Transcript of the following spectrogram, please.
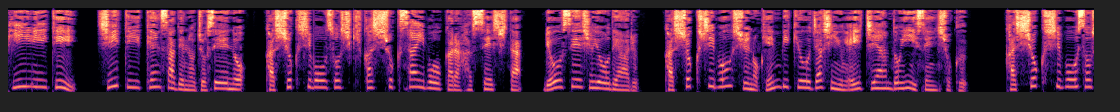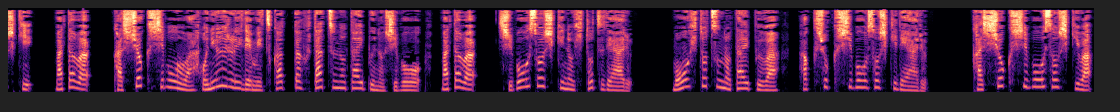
PET、CT 検査での女性の褐色脂肪組織褐色細胞から発生した良性腫瘍である褐色脂肪種の顕微鏡邪神 H&E 染色。褐色脂肪組織、または褐色脂肪は哺乳類で見つかった二つのタイプの脂肪、または脂肪組織の一つである。もう一つのタイプは白色脂肪組織である。褐色脂肪組織は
